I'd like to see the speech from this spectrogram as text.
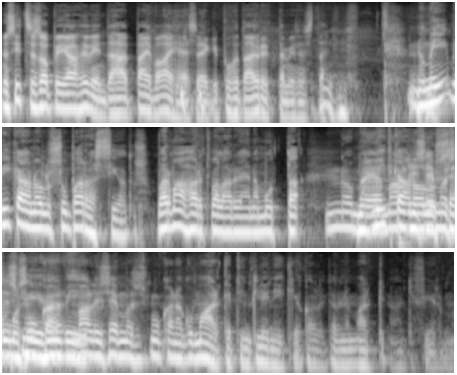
No sit se sopii ihan hyvin tähän päiväaiheeseenkin, puhutaan yrittämisestä. No mikä on ollut sun paras sijoitus? Varmaan Hartwell Arena, mutta no, mä, mitkä mä on ollut semmoisia hyviä? Mä olin semmoisessa mukana kuin Marketing Clinic, joka oli tämmöinen markkinointifirma.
